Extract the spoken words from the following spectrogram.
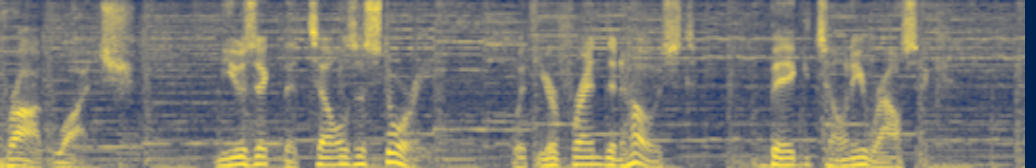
Prog Watch. Music that tells a story with your friend and host, Big Tony Rousick,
